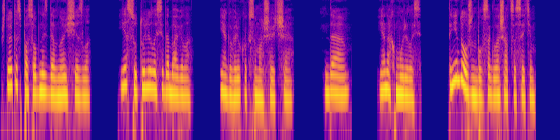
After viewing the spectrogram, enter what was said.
что эта способность давно исчезла. Я сутулилась и добавила. Я говорю, как сумасшедшая. Да. Я нахмурилась. Ты не должен был соглашаться с этим.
